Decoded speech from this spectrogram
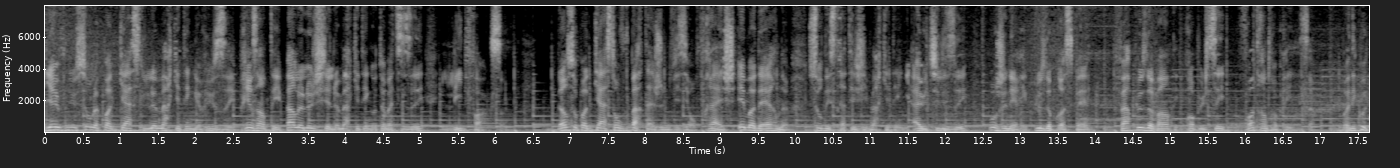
Bienvenue sur le podcast Le Marketing Rusé, présenté par le logiciel de marketing automatisé LeadFox. Dans ce podcast, on vous partage une vision fraîche et moderne sur des stratégies marketing à utiliser pour générer plus de prospects, faire plus de ventes et propulser votre entreprise. Bonne écoute!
